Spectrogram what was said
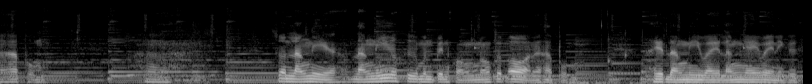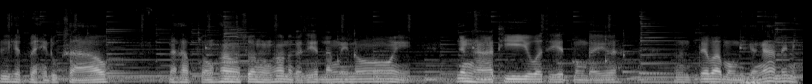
นะครับผมส่วนหลังนี้หลังนี้ก็คือมันเป็นของน้องต้นอ้อนะครับผมเฮ็ดหลังนี้ไว้หลังใหญ่ไว้นี่ก็คือเฮ็ดไว้ให้ลูกสาว นะครับของเฮาส่วนของเฮาน่ะก็สิเฮ็ดหลังน้อยๆยังหาทีอยู่ว่าสิเฮ็ดหมองใดวะแต่ว่าหมองนี้ก็งามได้นี่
